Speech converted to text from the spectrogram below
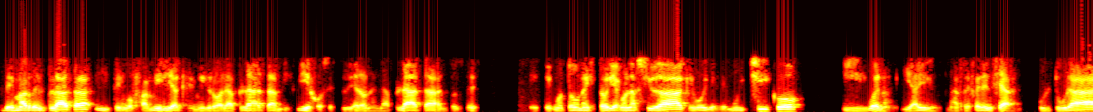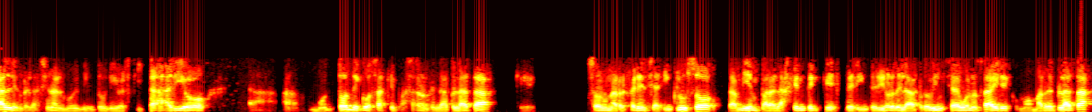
de, Mar del Plata y tengo familia que emigró a La Plata, mis viejos estudiaron en La Plata, entonces eh, tengo toda una historia con la ciudad que voy desde muy chico y bueno, y hay una referencia cultural en relación al movimiento universitario, a, un montón de cosas que pasaron en La Plata que son una referencia, incluso también para la gente que es del interior de la provincia de Buenos Aires, como Mar del Plata,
